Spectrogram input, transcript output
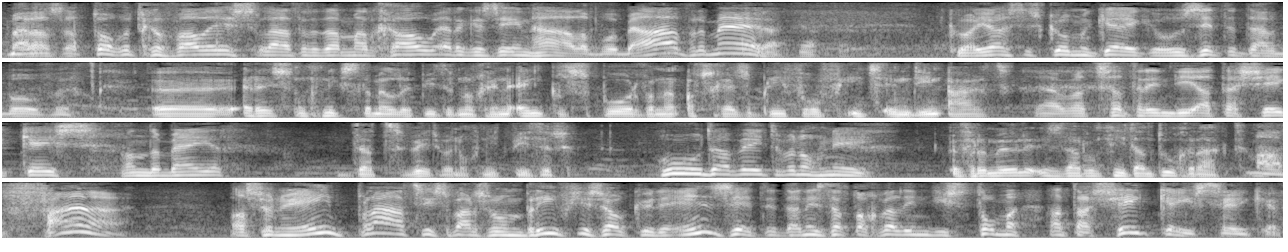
Maar als dat toch het geval is, laten we dan maar gauw ergens een halen voor mij. Ah, voor mij. Ja, ja. Ik wou juist eens komen kijken, hoe zit het daarboven? Eh, er is nog niks te melden, Pieter. Nog geen enkel spoor van een afscheidsbrief of iets in die aard. Ja, wat zat er in die attaché-case van de Meijer? Dat weten we nog niet, Pieter. Hoe, dat weten we nog niet. Vermeulen is daar nog niet aan toegeraakt. Maar enfin, als er nu één plaats is waar zo'n briefje zou kunnen inzitten... dan is dat toch wel in die stomme attaché-case zeker.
